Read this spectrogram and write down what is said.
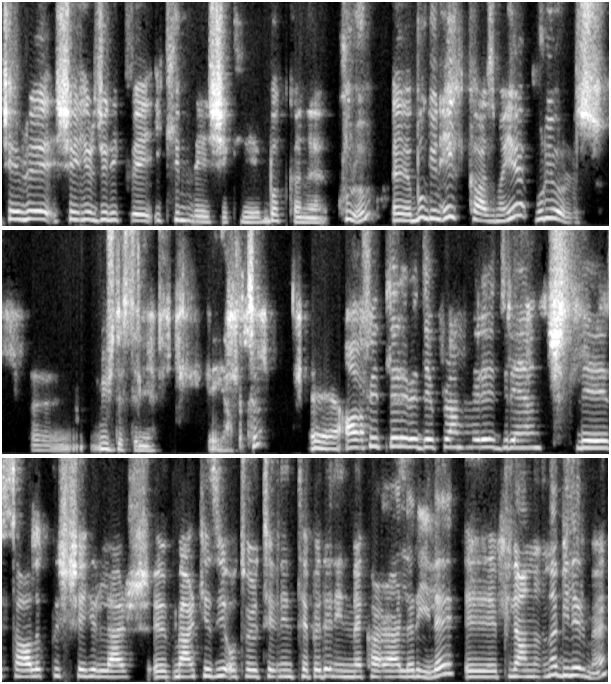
Çevre Şehircilik ve İklim Değişikliği Bakanı kurum e, bugün ilk kazmayı vuruyoruz e, müjdesini yaptı. E, afetlere ve depremlere dirençli, sağlıklı şehirler e, merkezi otoritenin tepeden inme kararları ile e, planlanabilir mi?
